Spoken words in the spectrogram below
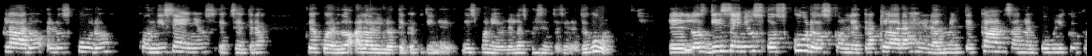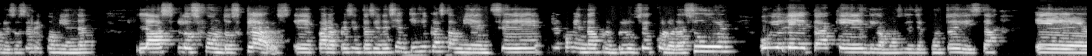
claro al oscuro con diseños, etcétera, de acuerdo a la biblioteca que tiene disponible las presentaciones de Google. Eh, los diseños oscuros con letra clara generalmente cansan al público y por eso se recomiendan las, los fondos claros. Eh, para presentaciones científicas también se recomienda, por ejemplo, el uso de color azul o violeta, que digamos desde el punto de vista eh,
